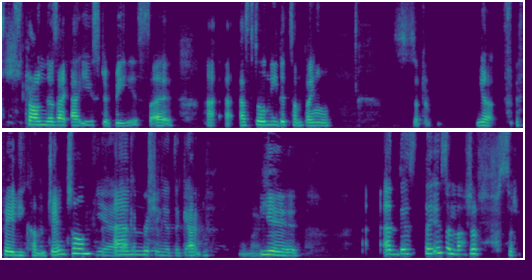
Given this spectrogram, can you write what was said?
strong as I, I used to be. So, I, I- still needed something sort of yeah f- fairly kind of gentle. Yeah, like a and- bridging of the gap. Yeah. And there's there is a lot of sort of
